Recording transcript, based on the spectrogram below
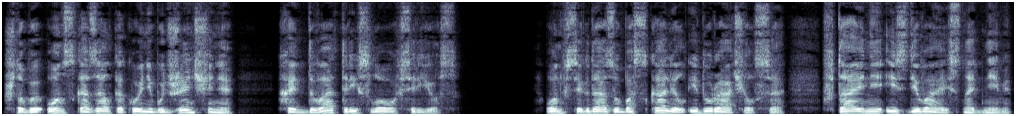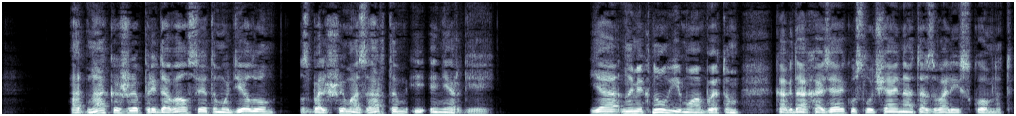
чтобы он сказал какой-нибудь женщине хоть два-три слова всерьез. Он всегда зубоскалил и дурачился, втайне издеваясь над ними. Однако же предавался этому делу с большим азартом и энергией. Я намекнул ему об этом, когда хозяйку случайно отозвали из комнаты.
